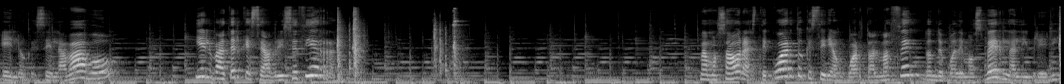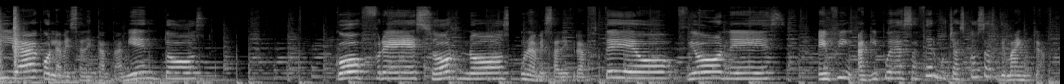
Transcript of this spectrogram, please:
en lo que es el lavabo y el váter que se abre y se cierra. Vamos ahora a este cuarto que sería un cuarto almacén donde podemos ver la librería con la mesa de encantamientos, cofres, hornos, una mesa de crafteo, opciones... En fin, aquí puedes hacer muchas cosas de Minecraft.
